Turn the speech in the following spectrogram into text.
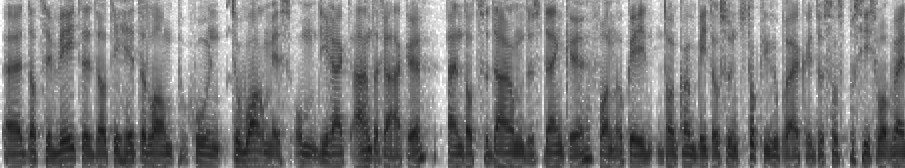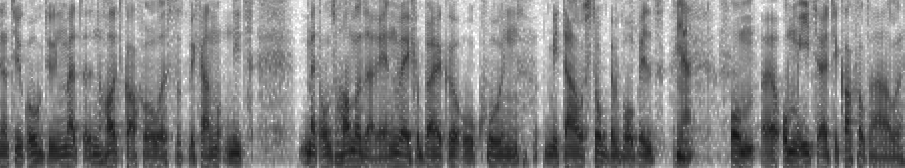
uh, dat ze weten dat die hittelamp gewoon te warm is om direct aan te raken. En dat ze daarom dus denken van oké, dan kan ik beter zo'n stokje gebruiken. Dus dat is precies wat wij natuurlijk ook doen met een houtkachel. Is dat we gaan niet met onze handen daarin. Wij gebruiken ook gewoon metalen stok bijvoorbeeld. Ja. Om, uh, om iets uit de kachel te halen.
